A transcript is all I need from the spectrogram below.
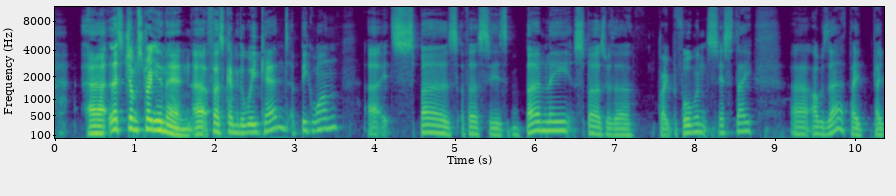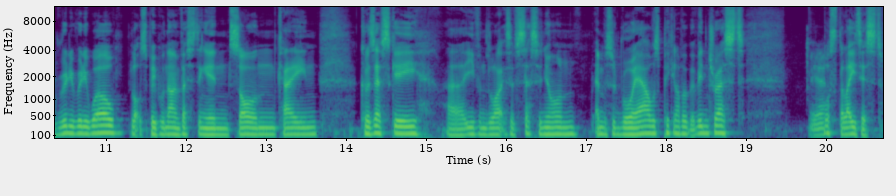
uh, let's jump straight in then. Uh, first game of the weekend, a big one. Uh, it's Spurs versus Burnley. Spurs with a great performance yesterday. Uh, I was there. Played played really really well. Lots of people now investing in Son, Kane, Kulusevski, uh, even the likes of Sessegnon, Emerson Royal was picking up a bit of interest. Yeah. What's the latest?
